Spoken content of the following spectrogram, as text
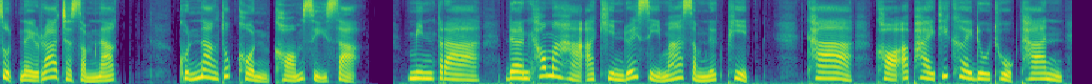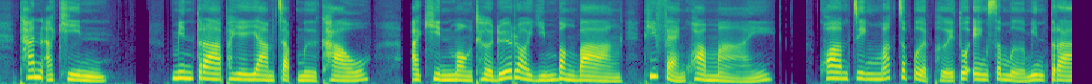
สุดในราชสำนัก ขุนนางทุกคนขอมศีรษะ มินตราเดินเข้ามาหาอาคินด้วยสีมาสำนึกผิด ข้าขออภัยที่เคยดูถูกท่าน ท่านอาคิน มินตราพยายามจับมือเขา อาคินมองเธอด้วยรอยยิ้มบางๆ ที่แฝงความหมาย ความจริงมักจะเปิดเผยตัวเองเสมอมินตรา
